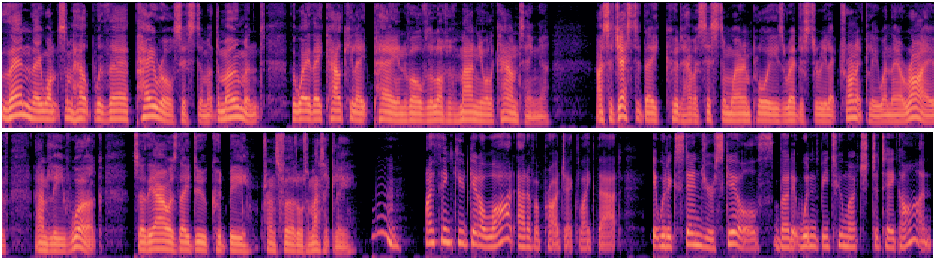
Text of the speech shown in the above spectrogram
Then they want some help with their payroll system. At the moment, the way they calculate pay involves a lot of manual accounting. I suggested they could have a system where employees register electronically when they arrive and leave work, so the hours they do could be transferred automatically. Hmm, I think you'd get a lot out of a project like that. It would extend your skills, but it wouldn't be too much to take on.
